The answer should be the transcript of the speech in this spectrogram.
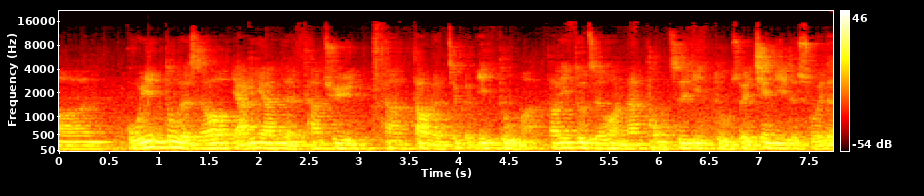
呃，古印度的时候，雅利安人他去，他到了这个印度嘛，到印度之后，他统治印度，所以建立了所谓的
